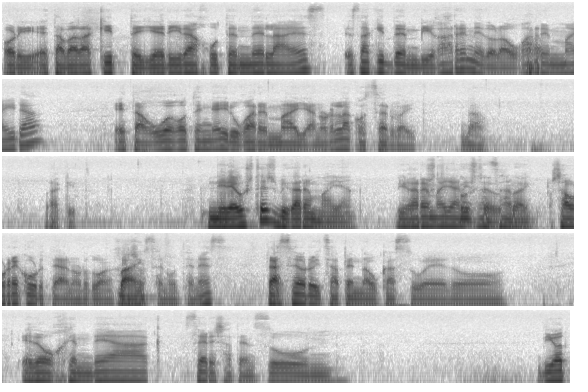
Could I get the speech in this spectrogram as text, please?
hori, eta badakit teierira juten dela ez, ez dakit den bigarren edo laugarren maira, eta gu egoten gai irugarren mailan horrelako zerbait. Da, dakit. Nire ustez bigarren mailan. Bigarren mailan izan zen, bai. oza, aurreko urtean orduan Bai. jaso zenuten, ez? Eta ze oroitzapen daukazu edo, edo jendeak zer esaten zuen, diot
